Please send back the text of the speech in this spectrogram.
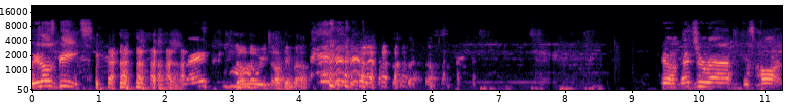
Look at those beats. Right? Don't know what you're talking about. You know, that giraffe is hard.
